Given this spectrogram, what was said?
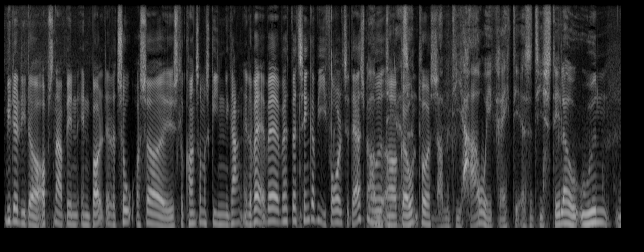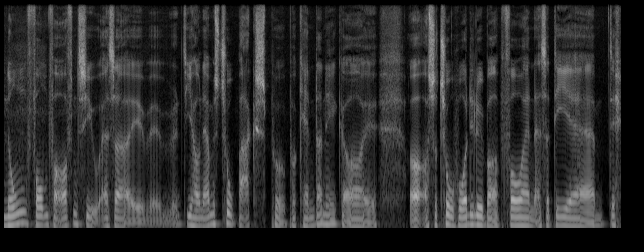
vidderligt at opsnappe en, en bold eller to, og så øh, slå kontramaskinen i gang? Eller hvad, hvad, hvad, hvad tænker vi i forhold til deres nå, måde at altså, gøre ondt på os? Nå, men de har jo ikke rigtigt. Altså, de stiller jo uden nogen form for offensiv. Altså, øh, de har jo nærmest to backs på, på kanterne, ikke? Og, øh, og, og så to hurtigløbere op foran. Altså, det er... Det,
